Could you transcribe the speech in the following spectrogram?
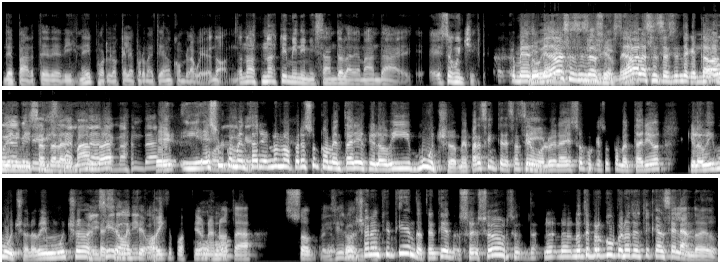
de parte de Disney por lo que le prometieron con Black Widow. No, no, no estoy minimizando la demanda, eso es un chiste. Me, No me daba esa sensación, me daba la sensación de que no estaba a minimizando la demanda. la demanda Eh, y es un lo que- comentario, no, no, pero es un comentario que lo vi mucho. Me parece interesante Sí. volver a eso porque es un comentario que lo vi mucho, lo vi mucho, especialmente hoy que posteé una nota. So- Lo yo no te entiendo, te entiendo. So- yo- so- no, no- no te preocupes, no te estoy cancelando, Edu.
